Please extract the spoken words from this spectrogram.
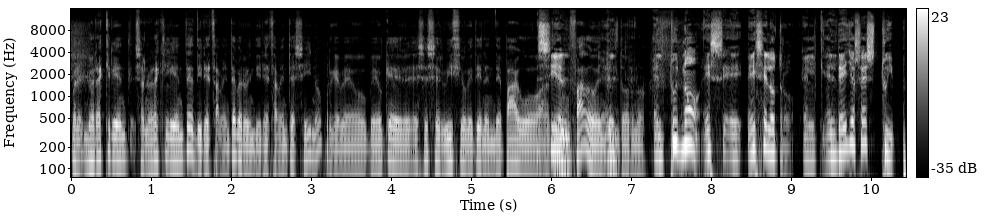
Bueno, no eres cliente, o sea, no eres cliente directamente, pero indirectamente sí, ¿no? Porque veo, veo que ese servicio que tienen de pago ha sí, triunfado el, en tu entorno. El, el, no, es, es el otro. El, el de ellos es Twip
